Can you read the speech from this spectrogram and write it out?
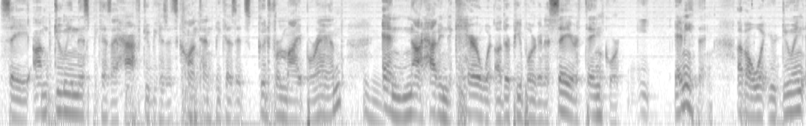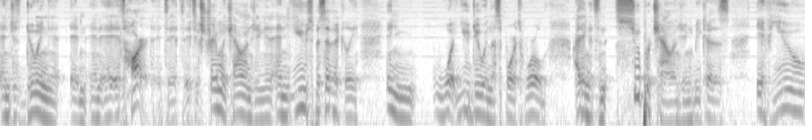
say, I'm doing this because I have to, because it's content, because it's good for my brand, mm-hmm. and not having to care what other people are going to say or think or anything about what you're doing and just doing it and, and it's hard it's, it's, it's extremely challenging and, and you specifically in what you do in the sports world I think it's an, super challenging because if you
